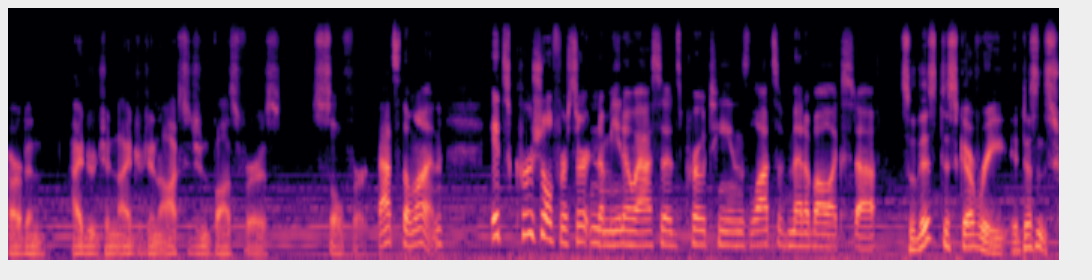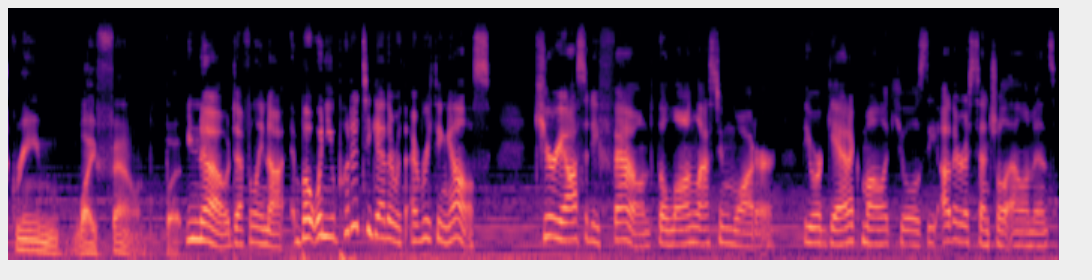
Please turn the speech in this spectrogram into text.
carbon, hydrogen, nitrogen, oxygen, phosphorus, sulfur. That's the one. It's crucial for certain amino acids, proteins, lots of metabolic stuff. So this discovery, it doesn't scream life found, but No, definitely not. But when you put it together with everything else, Curiosity found the long-lasting water, the organic molecules, the other essential elements.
